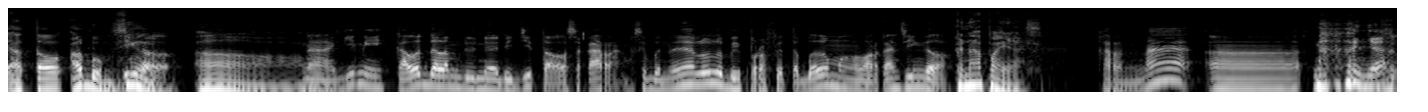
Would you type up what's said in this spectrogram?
atau album? Single. Single. Oh. Nah gini, kalau dalam dunia digital sekarang sebenarnya lu lebih profitable mengeluarkan single Kenapa ya? karena eh nanya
